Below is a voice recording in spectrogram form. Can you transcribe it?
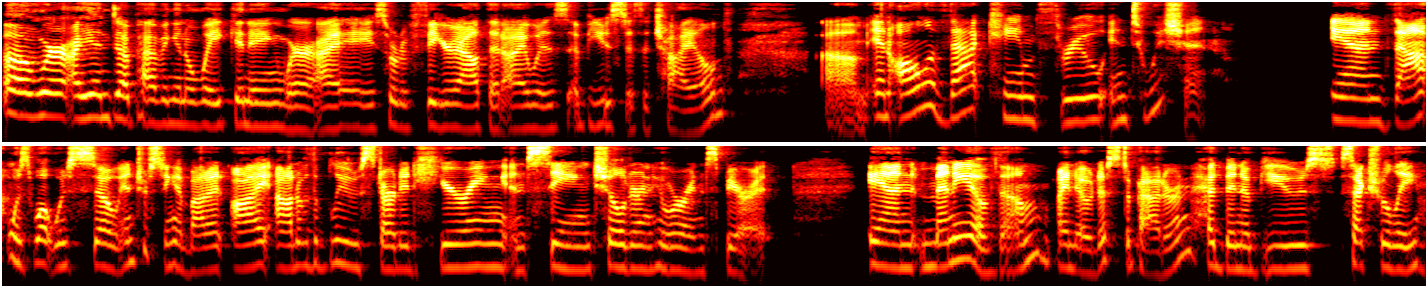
uh, where I end up having an awakening where I sort of figured out that I was abused as a child. Um, and all of that came through intuition. And that was what was so interesting about it. I, out of the blue, started hearing and seeing children who were in spirit. And many of them, I noticed a pattern, had been abused sexually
